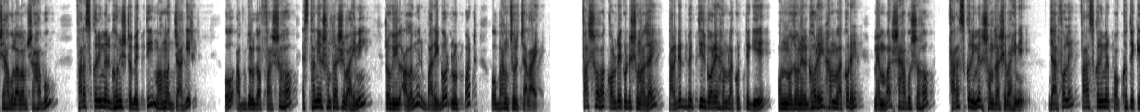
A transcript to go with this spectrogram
শাহাবুল আলম শাহাবু ফারাজ করিমের ঘনিষ্ঠ ব্যক্তি মোহাম্মদ জাগির ও আব্দুল গফফার সহ স্থানীয় সন্ত্রাসী বাহিনী, রবিউল আলমের বাড়িঘর, লুটপাট ও ভাঙচুর চালায়। ফাঁস হওয়া কল রেকর্ডে শোনা যায়, টার্গেট ব্যক্তির ঘরে হামলা করতে গিয়ে অন্যজনের ঘরে হামলা করে মেম্বার শাহাবু সহ ফারাজ করিমের সন্ত্রাসী বাহিনী। যার ফলে ফারাজ করিমের পক্ষ থেকে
